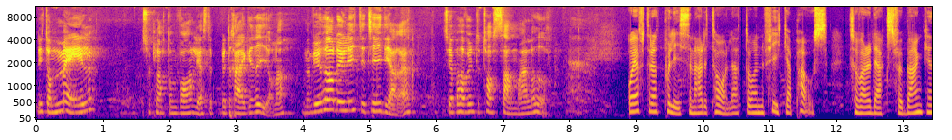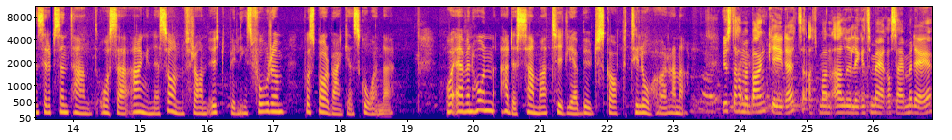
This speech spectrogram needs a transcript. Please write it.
lite om mail, såklart de vanligaste bedrägerierna. Men vi hörde ju lite tidigare, så jag behöver inte ta samma, eller hur? Och efter att poliserna hade talat och en fikapaus så var det dags för bankens representant Åsa Agnesson från Utbildningsforum på Sparbanken Skåne och även hon hade samma tydliga budskap till åhörarna. Just det här med bank-id, att man aldrig legitimerar sig med det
